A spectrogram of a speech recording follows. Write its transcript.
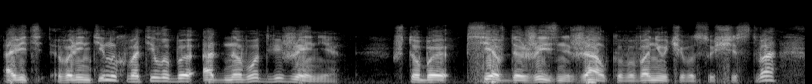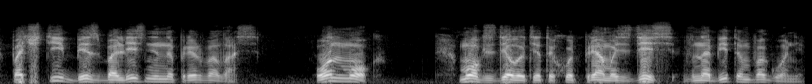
А ведь Валентину хватило бы одного движения — чтобы псевдожизнь жалкого вонючего существа почти безболезненно прервалась. Он мог, мог сделать это хоть прямо здесь, в набитом вагоне.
